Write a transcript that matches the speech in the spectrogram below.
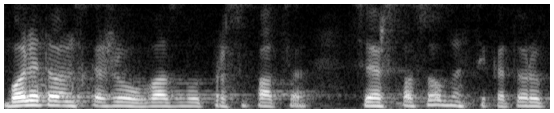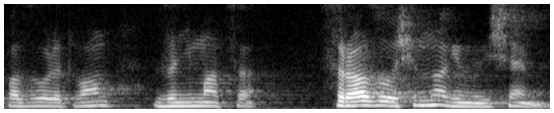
Более того, я вам скажу, у вас будут просыпаться сверхспособности, которые позволят вам заниматься сразу очень многими вещами.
